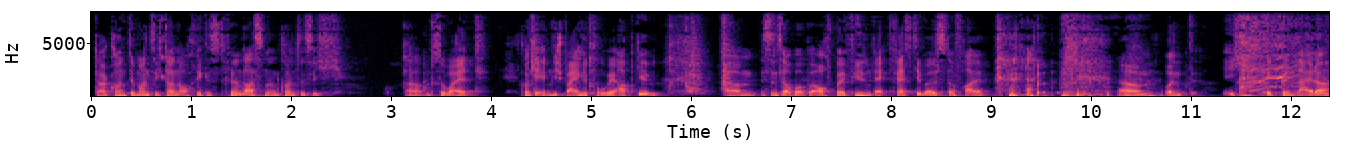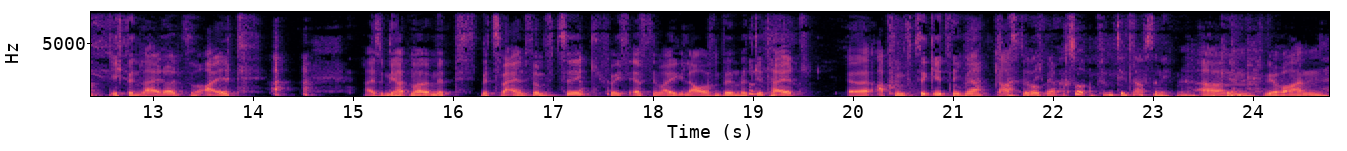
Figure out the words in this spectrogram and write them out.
da konnte man sich dann auch registrieren lassen und konnte sich ähm, soweit, konnte eben die Speichelprobe abgeben. Ähm, es ist aber auch bei vielen Festivals der Fall. ähm, und ich, ich bin leider, ich bin leider zu alt. Also mir hat mal mit, mit 52, wo ich das erste Mal gelaufen bin, mitgeteilt, äh, ab 50 geht's nicht mehr, darfst du nicht mehr. Ach so, ab 50 darfst du nicht mehr. Ähm, wir waren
